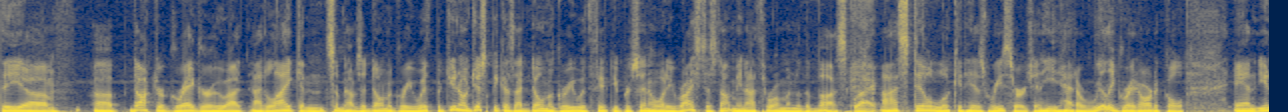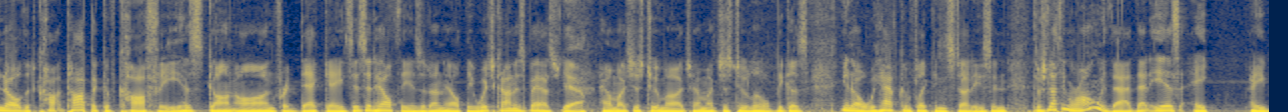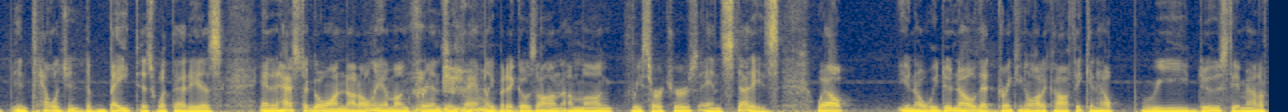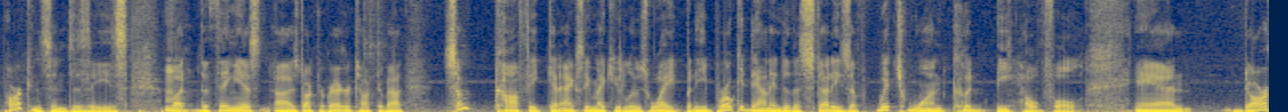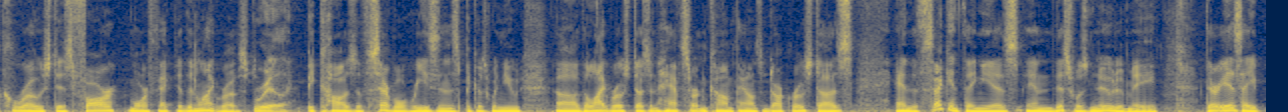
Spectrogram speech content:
The um, uh, Dr. Greger, who I, I like and sometimes I don't agree with, but you know, just because I don't agree with 50% of what he writes does not mean I throw him under the bus. Right. I still look at his research, and he had a really great article. And, you know, the co- topic of coffee has gone on for decades. Is it healthy? Is it unhealthy? Which kind is best? Yeah. How much is too much? How much is too little? Because, you know, we have conflicting studies, and there's nothing wrong with that. That is a a intelligent debate is what that is. And it has to go on not only among friends and family but it goes on among researchers and studies. Well you know we do know that drinking a lot of coffee can help reduce the amount of parkinson's disease. But the thing is uh, as dr greger talked about some coffee can actually make you lose weight. But he broke it down into the studies of which one could be helpful. And dark roast is far more effective than light roast Really? because of several reasons. Because when you uh, the light roast doesn't have certain compounds the dark roast does, and the second thing is, and this was new to me, there is a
